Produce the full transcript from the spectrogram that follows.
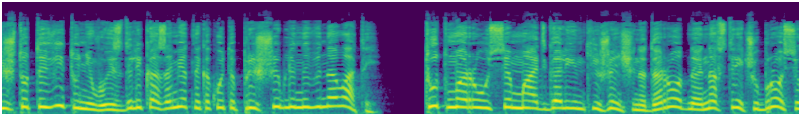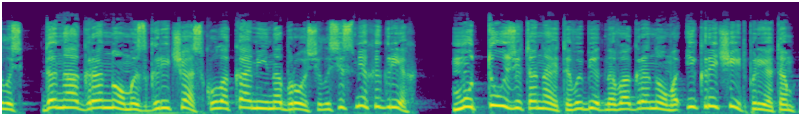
И что-то вид у него издалека заметно какой-то пришибленно виноватый. Тут Маруся, мать Галинки, женщина дородная, навстречу бросилась, да на агронома сгоряча с кулаками и набросилась, и смех, и грех. Мутузит она этого бедного агронома и кричит при этом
